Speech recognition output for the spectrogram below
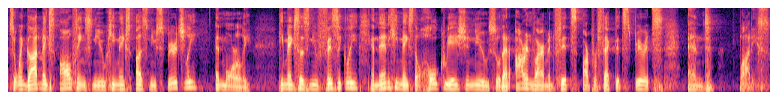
So when God makes all things new, he makes us new spiritually and morally. He makes us new physically, and then He makes the whole creation new so that our environment fits our perfected spirits and bodies.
